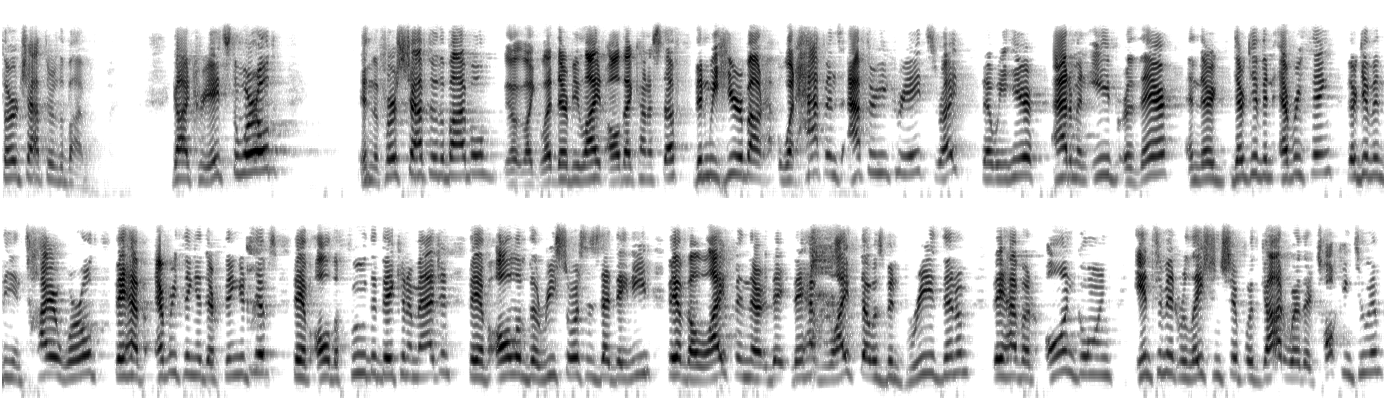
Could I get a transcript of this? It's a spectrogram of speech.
Third chapter of the Bible. God creates the world in the first chapter of the Bible, like let there be light, all that kind of stuff. Then we hear about what happens after he creates, right? That we hear Adam and Eve are there and they're they're given everything. They're given the entire world. They have everything at their fingertips. They have all the food that they can imagine. They have all of the resources that they need. They have the life in their they, they have life that was been breathed in them. They have an ongoing intimate relationship with God where they're talking to him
